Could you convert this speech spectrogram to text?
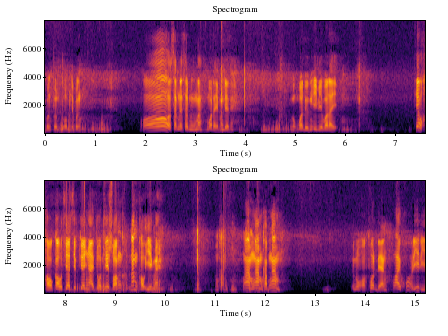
เบิ่งต้นตัวมันจะเบิ่ง อ้สำเร็จสำหนึ่งมาบ่ได้มันเด็ดนี่นกบ่ดึงอีดีบ่ได้เที่ยวเขาเก่าเที่ยวสิบเที่ยใหญ่ตัวที่สองน้ำเขาอีกไหมนะครับงามงามครับงามเป็นนกออกโทษแดงไล่ข้อดีดี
